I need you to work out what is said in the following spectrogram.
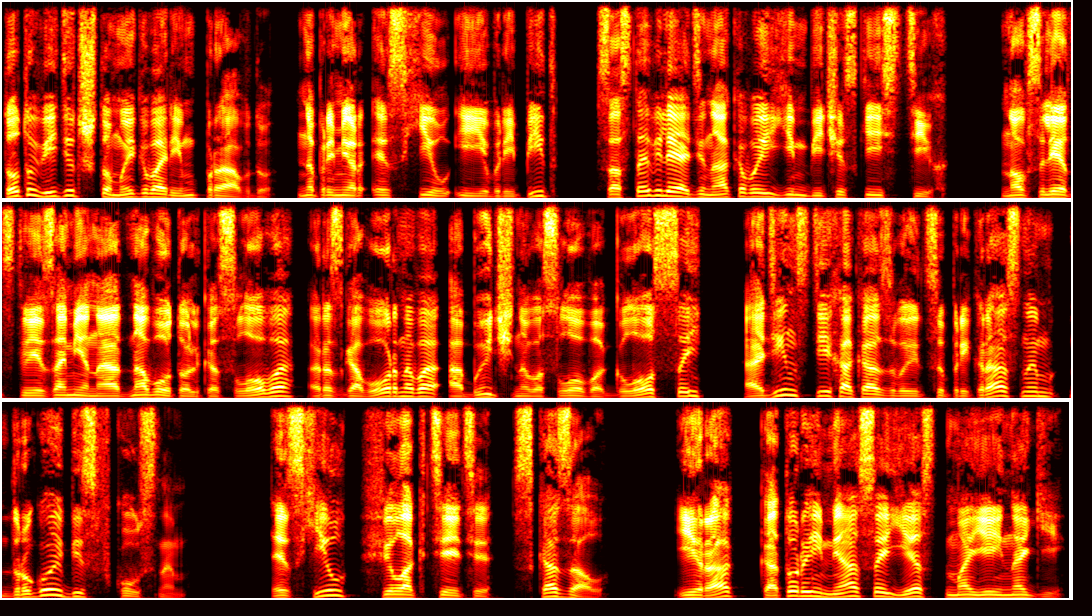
тот увидит, что мы говорим правду. Например, Эсхил и Еврипид составили одинаковый ямбический стих, но вследствие замены одного только слова, разговорного, обычного слова глоссой, один стих оказывается прекрасным, другой безвкусным. Эсхил в Филактете сказал «Ирак, который мясо ест моей ноги».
